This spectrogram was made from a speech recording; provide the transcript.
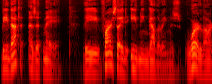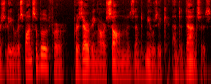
Be that as it may, the fireside evening gatherings were largely responsible for preserving our songs and music and dances,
